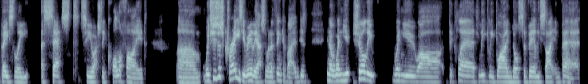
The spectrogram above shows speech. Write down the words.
basically assessed so you actually qualified um, which is just crazy really actually when i think about it because you know when you surely when you are declared legally blind or severely sight impaired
